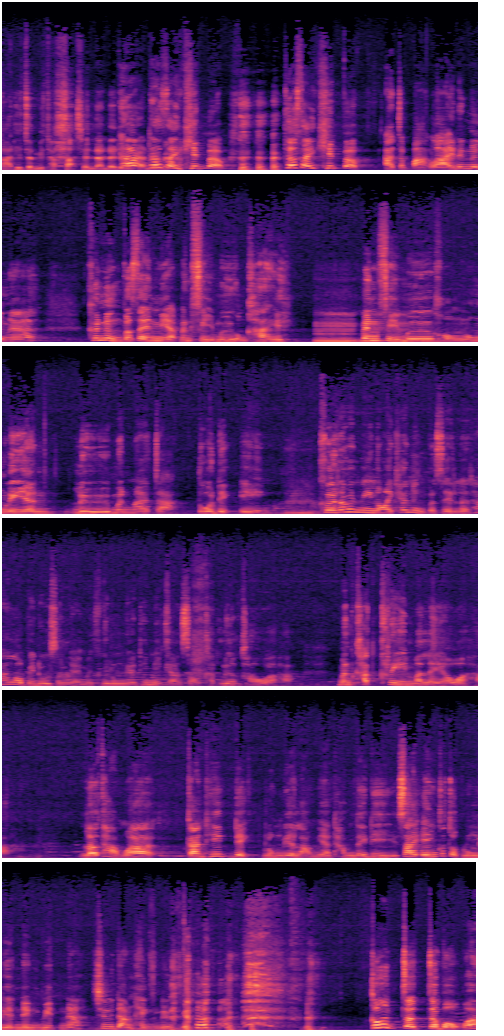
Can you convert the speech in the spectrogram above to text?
กาสที่จะมีทักษะเช่นนั้นได้ด้วยเหถ้ามือนกันถ้าด้วยไหมใส่คิดแบบ ถ้าใส่คิดแบบอาจจะปากร้ายนิดนึงนะ คือ1%เนี่ยเป็นฝีมือของใคร อืม เป็นฝีมือของโรงเรียน หรือมันมาจากตัวเด็กเอง คือถ้ามันมีน้อยแค่หนึ่งเปอร์เซ็นต์แล้วถ้าเราไปดูส่วนใหญ่มันคือโรงเรียนที่มีการสอบคัดเลือกเข้าอะค่ะ มันคัดครีมมาแล้วอะค่ะ แล้วถามว่าการที่เด็กโรงเรียนเหล่านี้ทำได้ดีทรายเองก็จบโรงเรียนเน้นวิทย์นะ ชื่อดังแห่งหนึ่ง ก็จะจะบอกว่า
